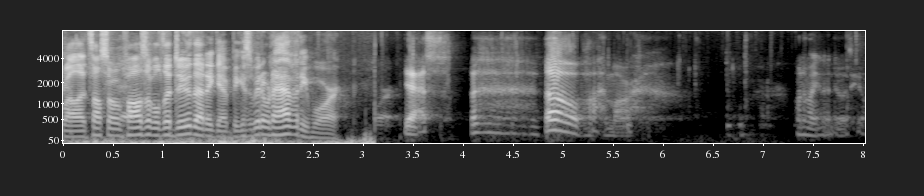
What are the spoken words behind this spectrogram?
Well, it's also impossible to do that again because we don't have any more. Yes. Oh, Pahimar. What am I gonna do with you?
